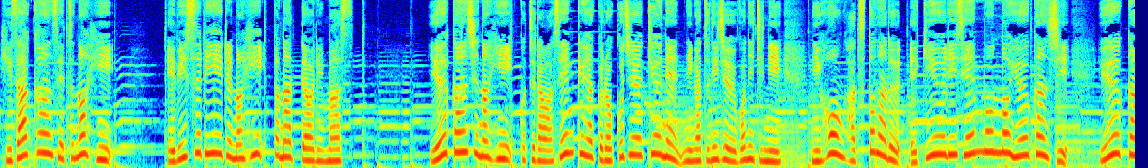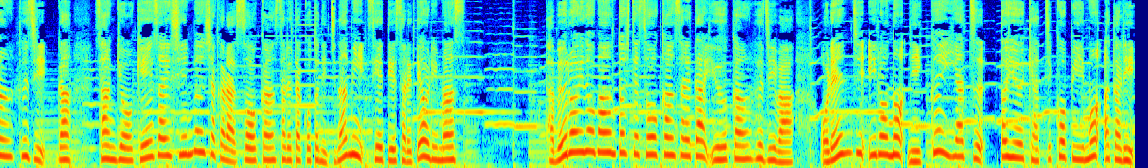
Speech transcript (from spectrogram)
膝関節の日、エビスビールの日となっております。有刊誌の日、こちらは1969年2月25日に日本初となる駅売り専門の有刊誌、夕刊富士が産業経済新聞社から創刊されたことにちなみ制定されておりますタブロイド版として創刊された夕刊富士はオレンジ色の憎いやつというキャッチコピーも当たり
